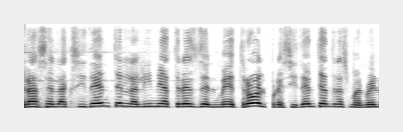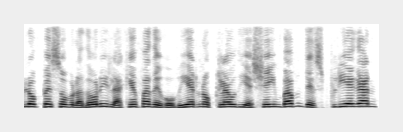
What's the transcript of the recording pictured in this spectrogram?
Tras el accidente en la línea 3 del metro, el presidente Andrés Manuel López Obrador y la jefa de gobierno Claudia Sheinbaum despliegan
